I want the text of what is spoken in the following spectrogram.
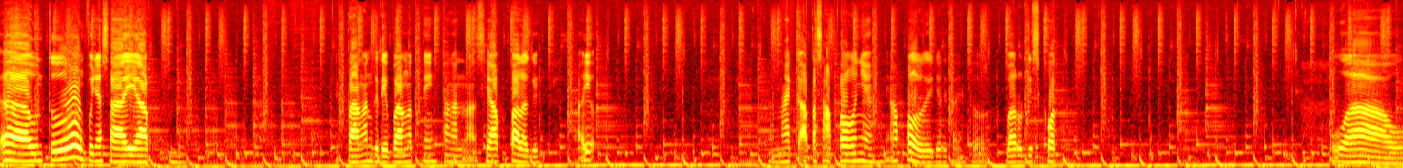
uh, untung punya sayap. Tangan gede banget nih tangan siapa lagi? Ayo. Naik ke atas apelnya ini apel sih ceritanya tuh baru discord wow.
